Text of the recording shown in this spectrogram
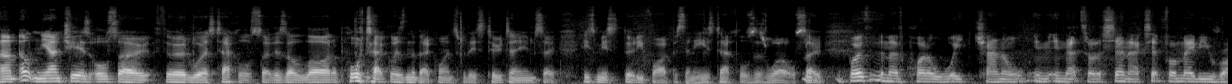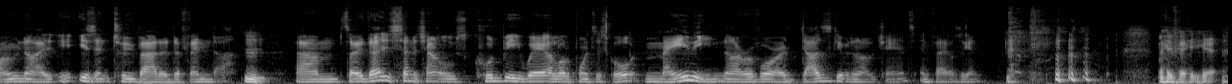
Um, Elton Jantjies is also third worst tackles, so there's a lot of poor tacklers in the back lines for these two teams. So he's missed 35% of his tackles as well. So Both of them have quite a weak channel in, in that sort of centre, except for maybe Rona i- isn't too bad a defender. Hmm. Um, so those centre channels could be where a lot of points are scored. Maybe Naiyaravoro does give it another chance and fails again. maybe, yeah.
